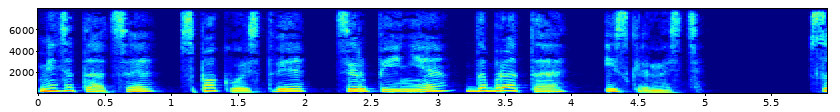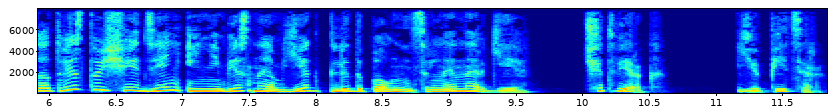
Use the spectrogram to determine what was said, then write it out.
Медитация, спокойствие, терпение, доброта, искренность. Соответствующий день и небесный объект для дополнительной энергии. Четверг. Юпитер.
